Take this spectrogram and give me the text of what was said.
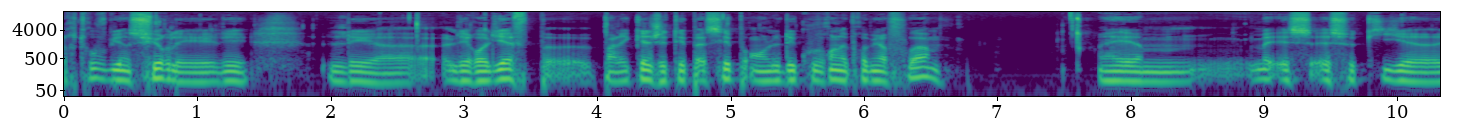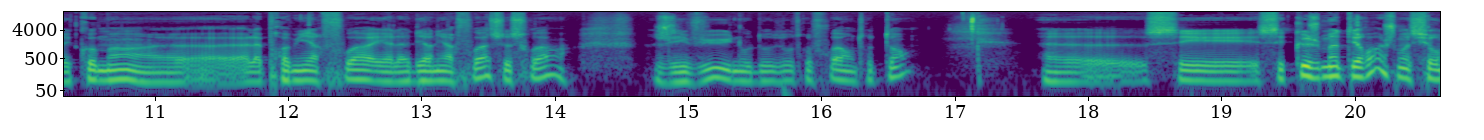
retrouve bien sûr les, euh, reliefs p- par lesquels j'étais passé en le découvrant la première fois. Et, euh, mais ce et ce qui euh, est commun euh, à la première fois et à la dernière fois ce soir, je l'ai vu une ou deux autres fois entre-temps, euh, c'est que je m'interroge moi sur,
